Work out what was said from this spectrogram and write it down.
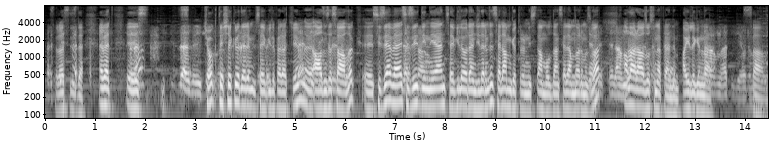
Sıra sizde. Evet. e, Sıra inşallah. Çok teşekkür ederim sevgili Ferhat'cığım. Ben Ağzınıza ederim. sağlık. Ee, Size ve sizi sağ olun. dinleyen sevgili öğrencilerimize selam götürün İstanbul'dan. Selamlarımız Evet, var. selamlar. Allah razı olsun efendim. Hayırlı günler. Selamlar diliyorum. Sağ olun.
